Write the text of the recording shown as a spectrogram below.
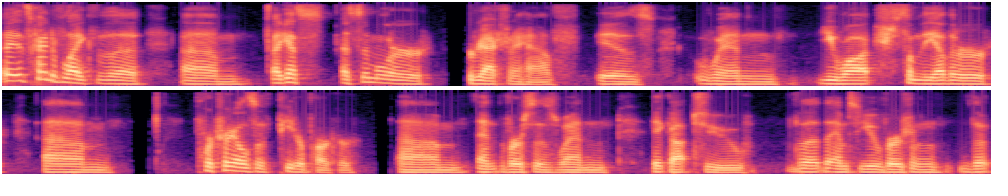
it's kind of like the um I guess a similar reaction I have is when you watch some of the other um portrayals of Peter Parker um and versus when it got to the the MCU version that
